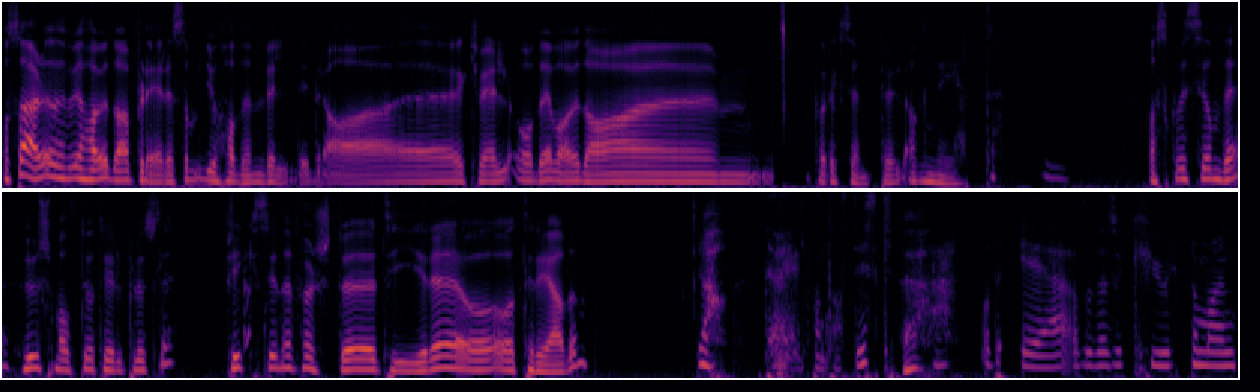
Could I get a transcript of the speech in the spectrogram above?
Og så er det, vi har jo da flere som jo hadde en veldig bra eh, kveld, og det var jo da eh, for eksempel Agnete. Hva skal vi si om det? Hun smalt jo til plutselig. Fikk sine første tiere, og, og tre av dem. Ja, det er jo helt fantastisk. Ja. Og det er, altså, det er så kult når man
